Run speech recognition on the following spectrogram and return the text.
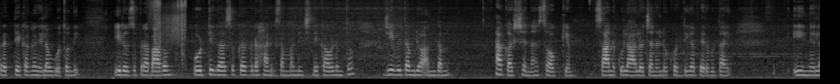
ప్రత్యేకంగా నిలవబోతుంది. ఈరోజు ప్రభావం పూర్తిగా శుక్రగ్రహానికి సంబంధించింది కావడంతో జీవితంలో అందం ఆకర్షణ సౌఖ్యం సానుకూల ఆలోచనలు కొద్దిగా పెరుగుతాయి. ఈ నెల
